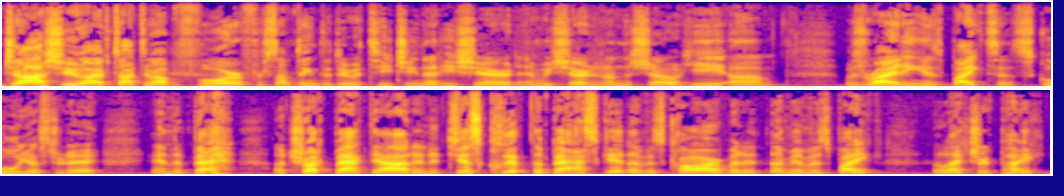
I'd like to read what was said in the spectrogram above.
Josh, who I've talked about before, for something to do with teaching that he shared, and we shared it on the show. He um, was riding his bike to school yesterday, and the ba- a truck backed out, and it just clipped the basket of his car, but it, I mean of his bike, electric bike,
